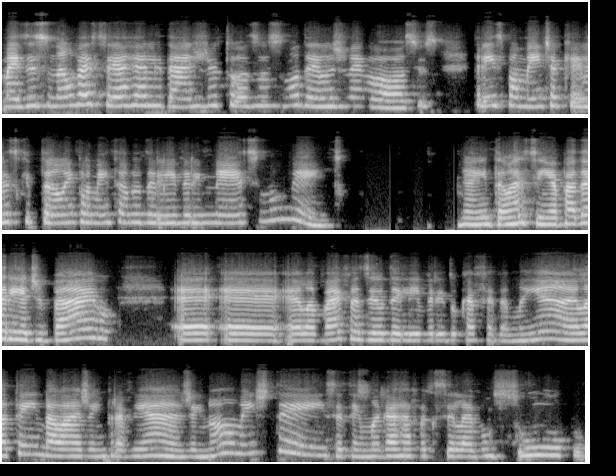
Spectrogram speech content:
Mas isso não vai ser a realidade de todos os modelos de negócios, principalmente aqueles que estão implementando o delivery nesse momento. Né? Então, assim, a padaria de bairro é, é, ela vai fazer o delivery do café da manhã, ela tem embalagem para viagem? Normalmente tem. Você tem uma garrafa que você leva um suco,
